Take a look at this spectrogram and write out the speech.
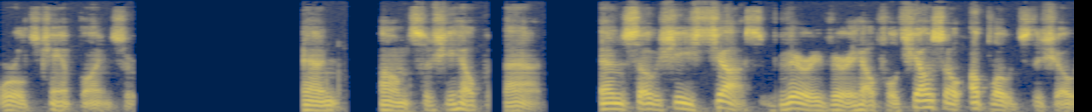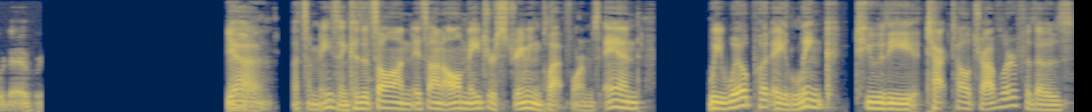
world's champ blind surfer, and um, so she helped with that, and so she's just very, very helpful. She also uploads the show to every. Yeah, that's amazing because it's on it's on all major streaming platforms, and we will put a link to the Tactile Traveler for those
